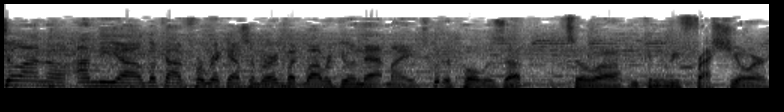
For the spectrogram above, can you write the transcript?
Still on uh, on the uh, lookout for Rick Esenberg, but while we're doing that, my Twitter poll is up, so uh, you can refresh your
